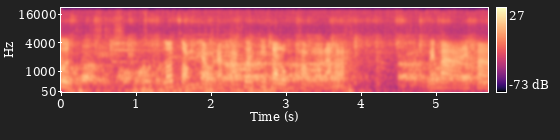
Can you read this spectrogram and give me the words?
จุดรถสองแถวนะคะ เพื่อที่จะลงเขาแล้วนะคะ บ๊ายบายค่ะ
